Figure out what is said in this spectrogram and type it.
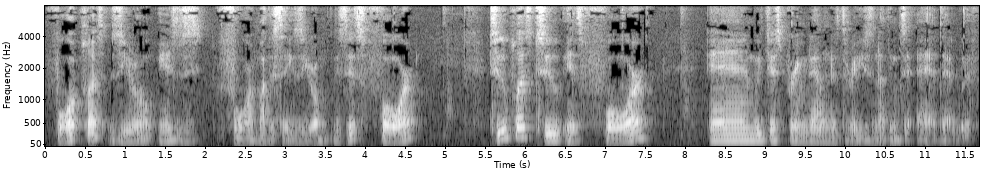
4 plus 0 is 4. I'm about to say 0. This is 4. 2 plus 2 is 4. And we just bring down the 3. There's nothing to add that with.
